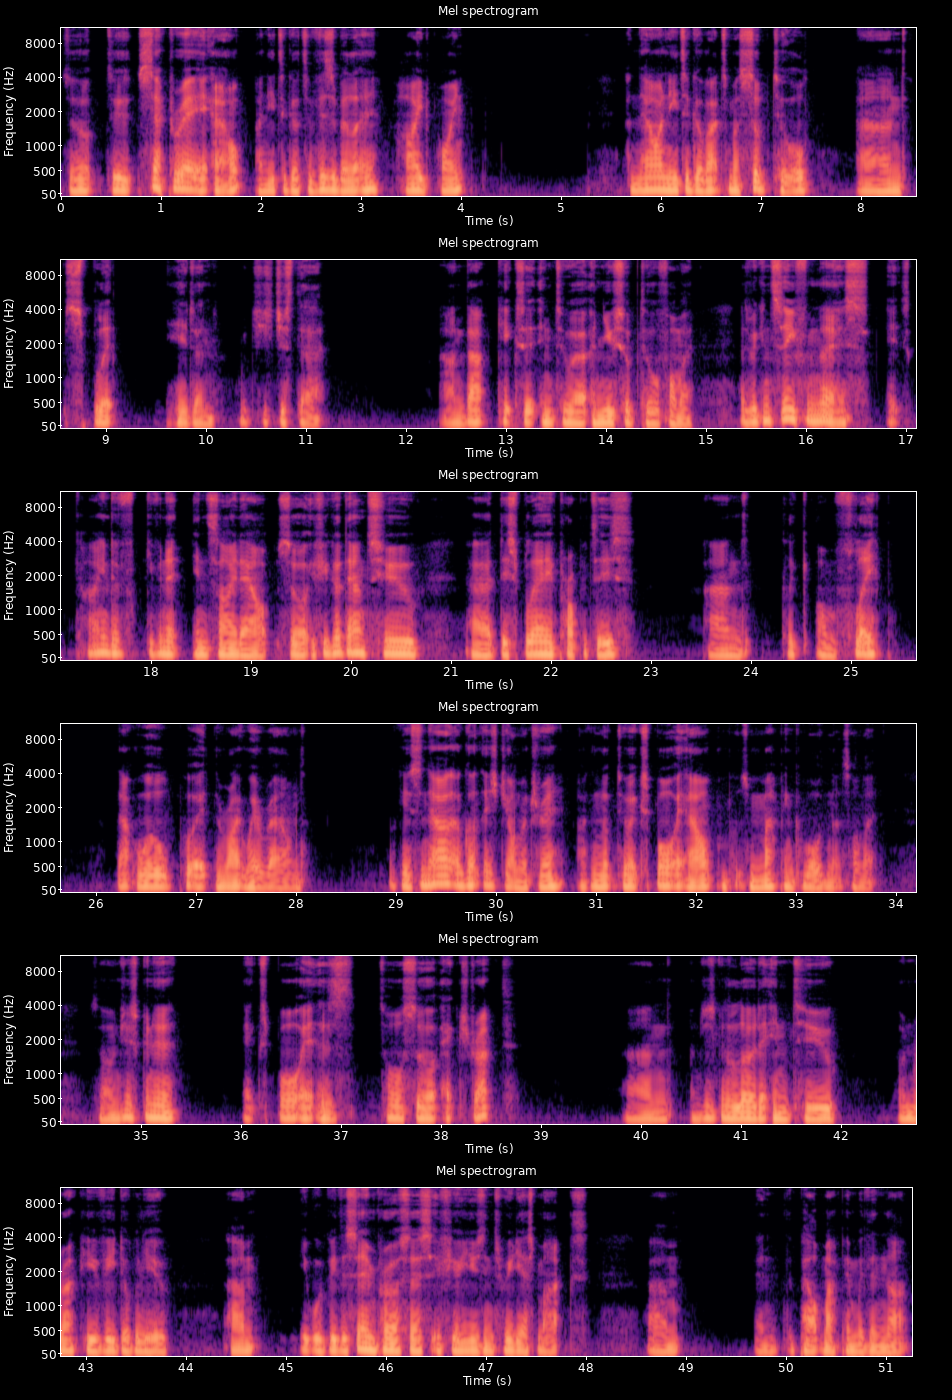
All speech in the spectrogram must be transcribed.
So to separate it out, I need to go to Visibility, Hide Point, and now I need to go back to my subtool and Split Hidden, which is just there. And that kicks it into a, a new subtool for me. As we can see from this, it's kind of giving it inside out. So if you go down to uh, display properties and click on flip, that will put it the right way around. Okay, so now that I've got this geometry, I can look to export it out and put some mapping coordinates on it. So I'm just going to export it as torso extract and I'm just going to load it into unwrap UVW. Um, it would be the same process if you're using 3ds Max um, and the pelt mapping within that.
